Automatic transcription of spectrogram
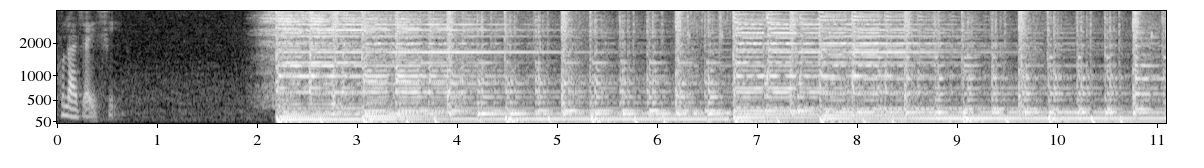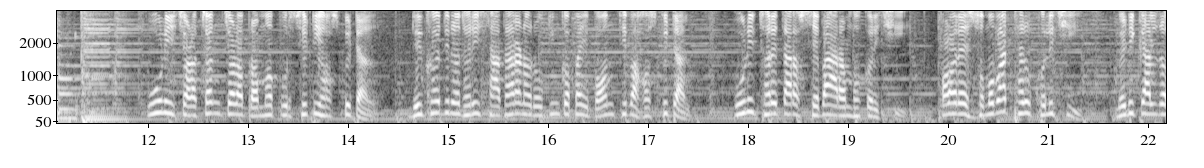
ଖୋଲାଯାଇଛି ପୁଣି ଚଳଚଞ୍ଚଳ ବ୍ରହ୍ମପୁର ସିଟି ହସ୍ପିଟାଲ ଦୀର୍ଘଦିନ ଧରି ସାଧାରଣ ରୋଗୀଙ୍କ ପାଇଁ ବନ୍ଦ ଥିବା ହସ୍ପିଟାଲ ପୁଣି ଥରେ ତାର ସେବା ଆରମ୍ଭ କରିଛି ଫଳରେ ସୋମବାରଠାରୁ ଖୋଲିଛି ମେଡିକାଲର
